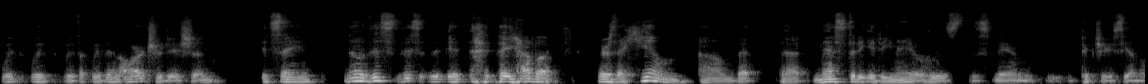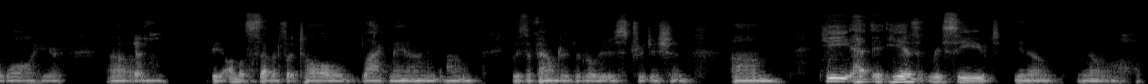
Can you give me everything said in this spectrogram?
with with with within our tradition it's saying no this this it they have a there's a hymn um, that that Mestre Irineu, who's this man picture you see on the wall here, um, yes. the almost seven foot tall black man um, who's the founder of the religious tradition. Um, he he has received you know you know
